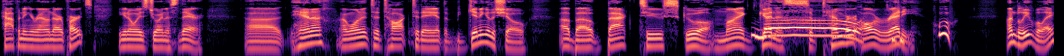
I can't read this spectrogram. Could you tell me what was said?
happening around our parts, you can always join us there. Uh, Hannah, I wanted to talk today at the beginning of the show about back to school. My goodness, No. September already. Whew. Unbelievable, eh?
